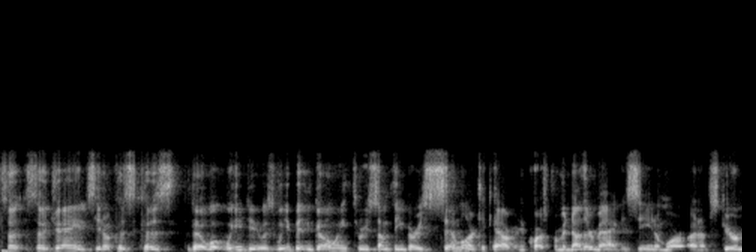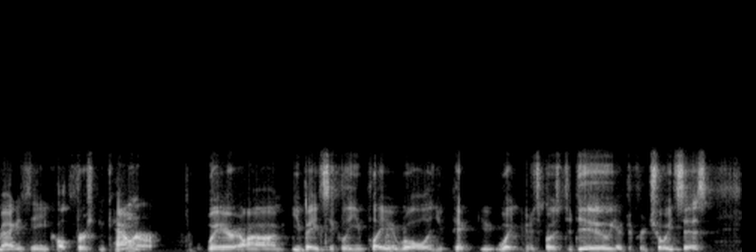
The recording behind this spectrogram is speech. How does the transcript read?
So, so James, you know, because because Bill, what we do is we've been going through something very similar to Cavern Quest from another magazine, a more an obscure magazine called First Encounter where um, you basically you play a role and you pick what you're supposed to do. You have different choices,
